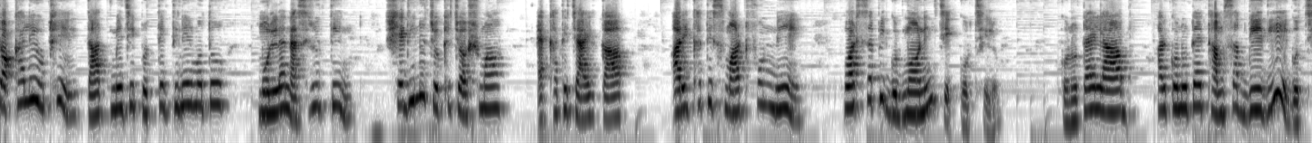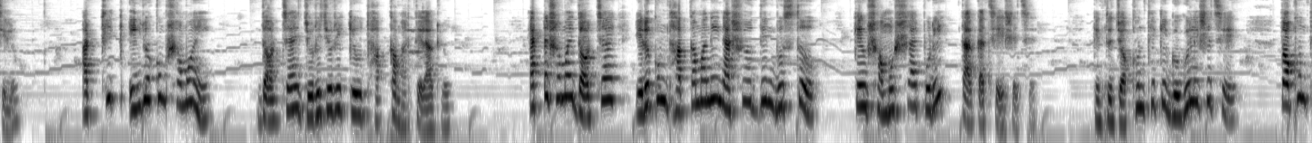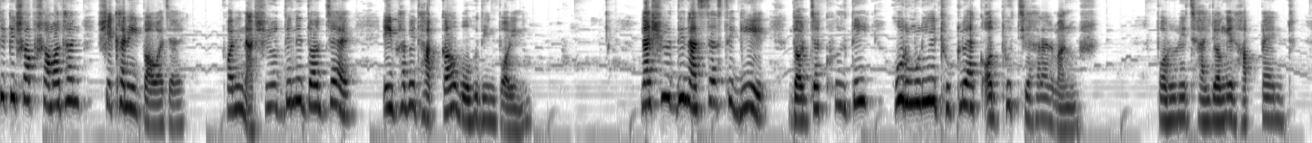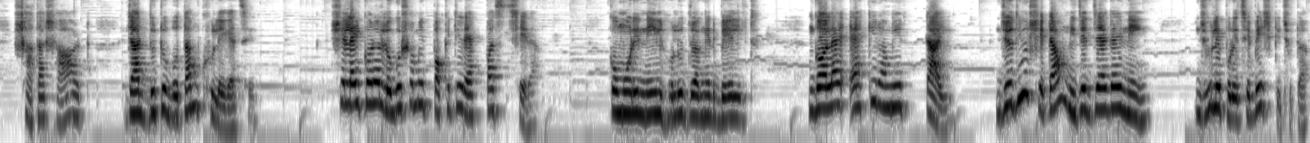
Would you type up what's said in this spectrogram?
সকালে উঠে দাঁত মেজে প্রত্যেক দিনের মতো মোল্লা নাসিরুদ্দিন সেদিনও চোখে চশমা, এক হাতে চায়ের কাপ, আরেক হাতে স্মার্টফোন নিয়ে হোয়াটসঅ্যাপে গুড মর্নিং চেক করছিল। কোনোটায় লাভ আর কোনোটায় থামস আপ দিয়ে দিয়ে এগোচ্ছিল। আর ঠিক এই রকম সময়ে দরজায় জোরে জোরে কেউ ধাক্কা মারতে লাগল। একটা সময় দরজায় এরকম ধাক্কা মানেই নাসিরুদ্দিন বুঝতো কেউ সমস্যায় পড়ে, তার কাছে এসেছে। কিন্তু যখন থেকে গুগল এসেছে, তখন থেকে সব সমাধান সেখানেই পাওয়া যায়। ফলে নাসিরুদ্দিনের দরজায় এইভাবে ধাক্কাও বহুদিন পড়েনি। নাসিরুদ্দিন আস্তে আস্তে গিয়ে দরজা খুলতেই হুড়মুড়িয়ে ঢুকলো এক অদ্ভুত চেহারার মানুষ। পরনে ছাই রঙের হাফ প্যান্ট, সাদা শার্ট, যার দুটো বোতাম খুলে গেছে। সেলাই করা লোগো সমেত পকেটের এক পাশ ছেঁড়া। কোমরে নীল হলুদ রঙের বেল্ট, গলায় একই রঙের টাই। যদিও সেটাও নিজের জায়গায় নেই, ঝুলে পড়েছে বেশ কিছুটা।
